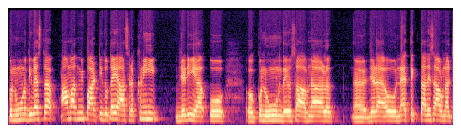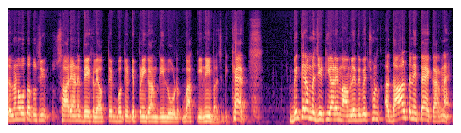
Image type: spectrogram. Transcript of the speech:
ਕਾਨੂੰਨ ਦੀ, ਵੈਸੇ ਤਾਂ ਆਮ ਆਦਮੀ ਪਾਰਟੀ ਤੋਂ ਤਾਂ ਇਹ ਆਸ ਰੱਖਣੀ ਹੀ ਜਿਹੜੀ ਆ, ਉਹ ਕਾਨੂੰਨ ਦੇ ਹਿਸਾਬ ਨਾਲ ਜਿਹੜਾ ਉਹ ਨੈਤਿਕਤਾ ਦੇ ਹਿਸਾਬ ਨਾਲ ਚੱਲਣ, ਉਹ ਤਾਂ ਤੁਸੀਂ ਸਾਰਿਆਂ ਨੇ ਦੇਖ ਲਿਆ, ਉੱਤੇ ਬਹੁਤੀ ਟਿੱਪਣੀ ਕਰਨ ਦੀ ਲੋੜ ਬਾਕੀ ਨਹੀਂ ਬਚਦੀ। ਖੈਰ, ਵਿਕਰਮ ਮਜੀਠੀ ਵਾਲੇ ਮਾਮਲੇ ਦੇ ਵਿੱਚ ਹੁਣ ਅਦਾਲਤ ਨੇ ਤੈਅ ਕਰਨਾ ਹੈ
